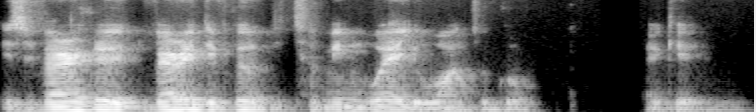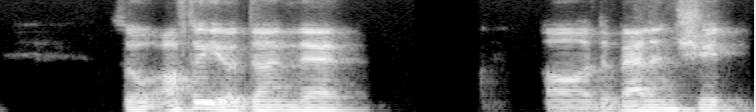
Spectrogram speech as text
it's very, very difficult to determine where you want to go. Okay. So after you're done that, uh, the balance sheet,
